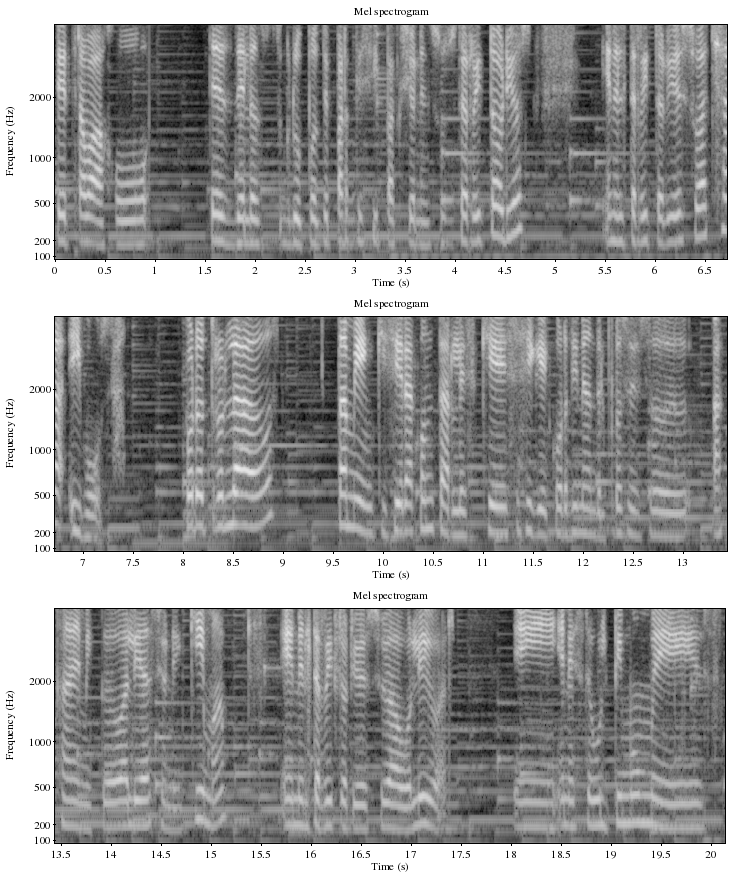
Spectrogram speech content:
de trabajo desde los grupos de participación en sus territorios, en el territorio de Suacha y Bosa. Por otro lado, también quisiera contarles que se sigue coordinando el proceso académico de validación en Quima en el territorio de Ciudad Bolívar. Eh, en este último mes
